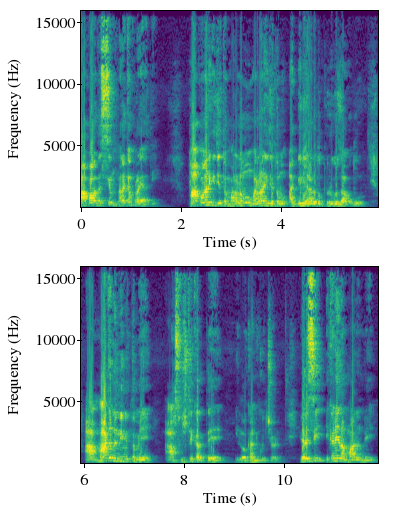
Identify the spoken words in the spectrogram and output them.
పాపాదస్యం నరకం ప్రయాతి. పాపానికి జీతం మరణము మరణానికి జీతము అగ్ని ఆరదు పురుగు జావదు ఆ మాటల నిమిత్తమే ఆ సృష్టికర్తే ఈ లోకానికి వచ్చాడు. ఎరసి ఇకనైనా మారండి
